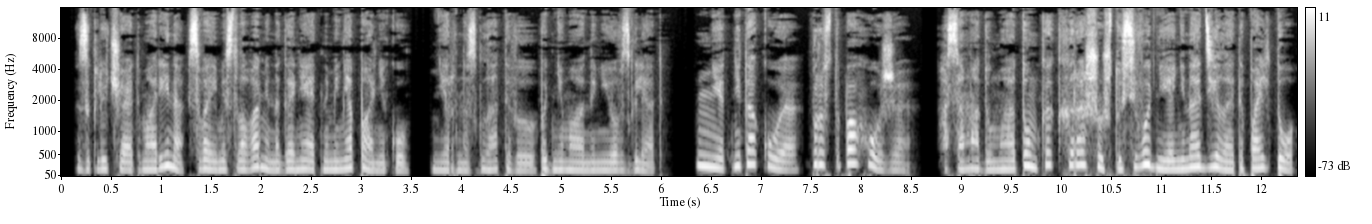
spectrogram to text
— заключает Марина, своими словами нагоняет на меня панику. Нервно сглатываю, поднимаю на нее взгляд. «Нет, не такое, просто похожее». А сама думаю о том, как хорошо, что сегодня я не надела это пальто.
